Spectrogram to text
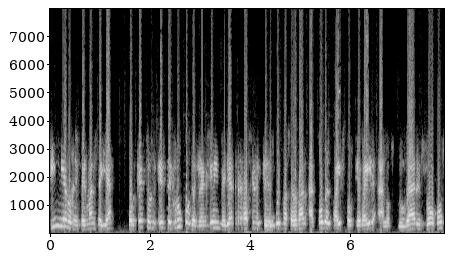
sin miedo a enfermarse ya, porque esto, este grupo de reacción inmediata va a ser el que después va a salvar a todo el país, porque va a ir a los lugares rojos,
